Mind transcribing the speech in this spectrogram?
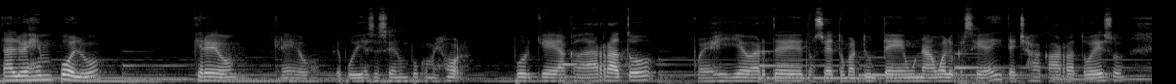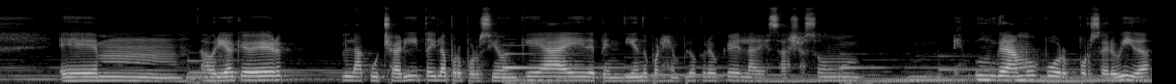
tal vez en polvo, creo, creo que pudiese ser un poco mejor, porque a cada rato puedes llevarte, no sé, tomarte un té, un agua, lo que sea, y te echas a cada rato eso. Em, habría que ver la cucharita y la proporción que hay, dependiendo, por ejemplo, creo que la de Sasha son mm, un gramo por, por servida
